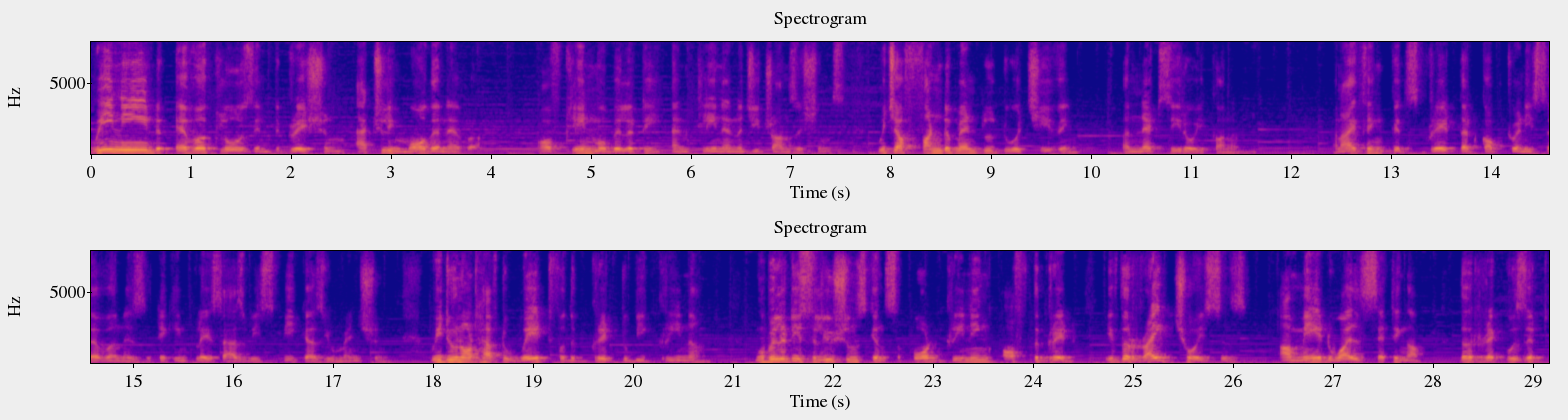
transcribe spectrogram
We need ever close integration, actually more than ever, of clean mobility and clean energy transitions, which are fundamental to achieving a net zero economy. And I think it's great that COP27 is taking place as we speak, as you mentioned. We do not have to wait for the grid to be greener. Mobility solutions can support greening off the grid if the right choices are made while setting up the requisite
